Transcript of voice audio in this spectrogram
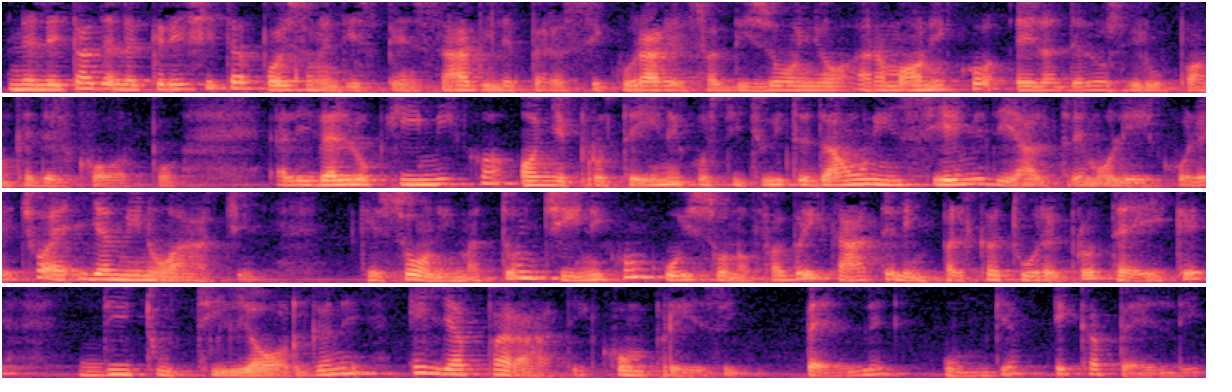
Nell'età della crescita poi sono indispensabili per assicurare il fabbisogno armonico e dello sviluppo anche del corpo a livello chimico ogni proteina è costituita da un insieme di altre molecole, cioè gli amminoacidi, che sono i mattoncini con cui sono fabbricate le impalcature proteiche di tutti gli organi e gli apparati, compresi pelle, unghia e capelli.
